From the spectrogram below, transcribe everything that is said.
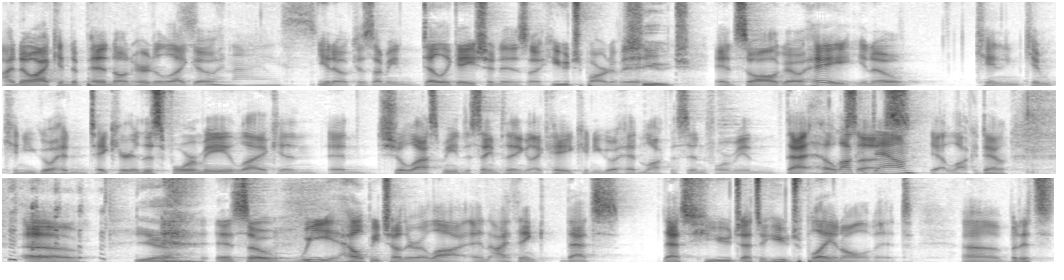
I know I can depend on her to like so go, nice. you know, because I mean delegation is a huge part of it. huge. And so I'll go, hey, you know, can can can you go ahead and take care of this for me? Like, and and she'll ask me the same thing, like, hey, can you go ahead and lock this in for me? And that helps Lock it us. down? Yeah, lock it down. um, Yeah, and so we help each other a lot, and I think that's that's huge. That's a huge play in all of it. Uh, but it's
